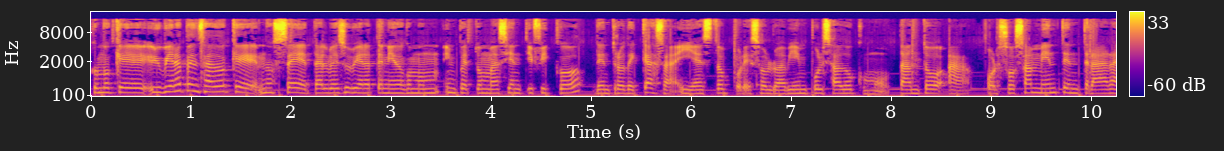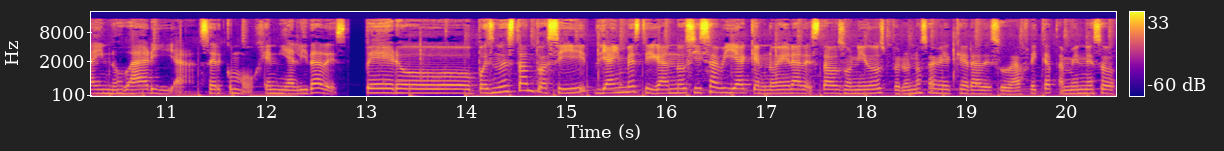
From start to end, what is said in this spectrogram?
como que hubiera pensado que, no sé, tal vez hubiera tenido como un ímpetu más científico dentro de casa y esto por eso lo había impulsado como tanto a forzosamente entrar a innovar y a hacer como genialidad pero pues no es tanto así. Ya investigando sí sabía que no era de Estados Unidos, pero no sabía que era de Sudáfrica. También eso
